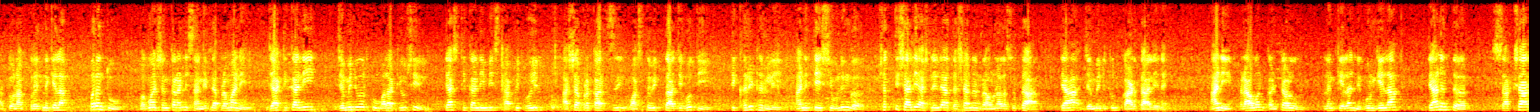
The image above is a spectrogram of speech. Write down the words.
अतोनात प्रयत्न केला. परंतु भगवान शंकरांनी सांगितल्याप्रमाणे ज्या ठिकाणी जमिनीवर तू मला ठेवशील त्याच ठिकाणी मी स्थापित होईल. अशा प्रकारची वास्तविकता जी होती ती खरी ठरली आणि ते शिवलिंग शक्तिशाली असलेल्या दशानन रावणाला सुद्धा त्या जमिनीतून काढता आले नाही. आणि रावण कंटाळून लंकेला निघून गेला. त्यानंतर साक्षात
